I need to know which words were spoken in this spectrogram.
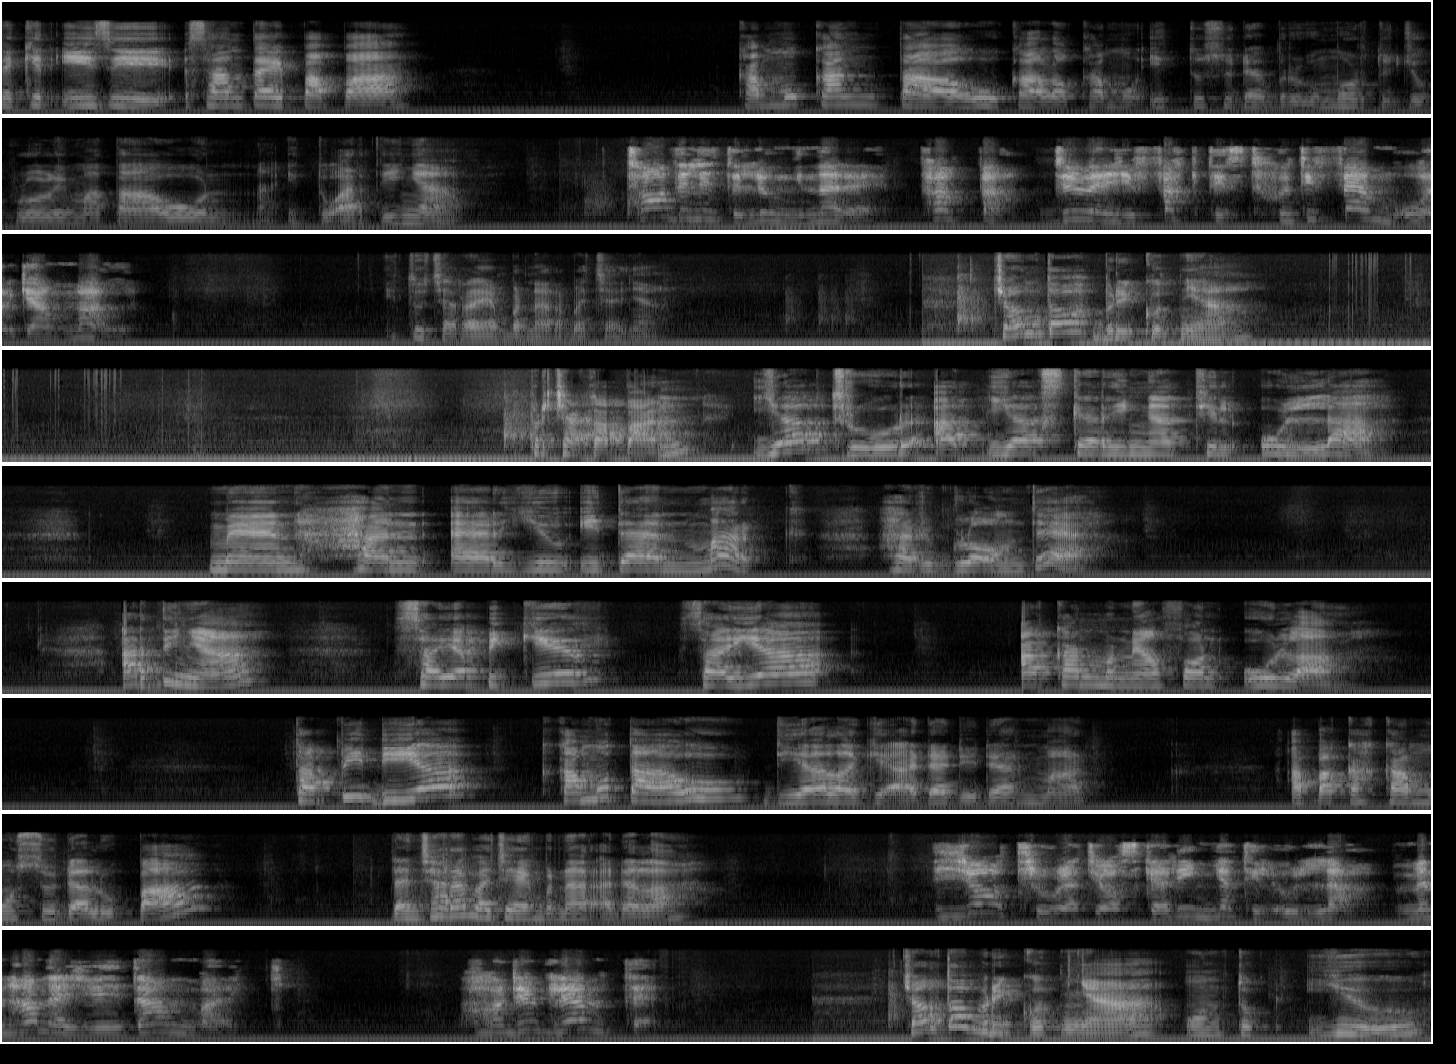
Take it easy, santai papa. Kamu kan tahu kalau kamu itu sudah berumur 75 tahun. Nah, itu artinya Ta det lite lugnare. Pappa, du är ju faktiskt 75 år gammal. Itu cara yang benar bacanya. Contoh berikutnya. Percakapan. Jag tror att jag ska ringa till Ulla. Men han är ju i Danmark. Har du glömt det? Artinya, saya pikir saya akan menelpon Ula. Tapi dia, kamu tahu dia lagi ada di Denmark. Apakah kamu sudah lupa? Dan cara baca yang benar adalah Jag tror att jag ska ringa till Ulla, men han är ju i Danmark. Har du glömt det? Contoh berikutnya untuk you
